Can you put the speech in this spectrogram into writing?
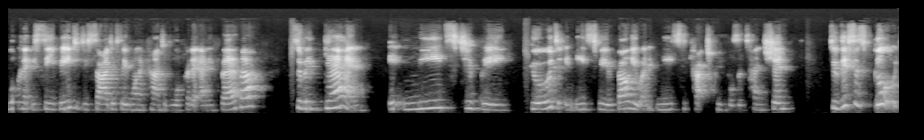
looking at your CV to decide if they want to kind of look at it any further. So again, it needs to be good, it needs to be of value, and it needs to catch people's attention. So this is good.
